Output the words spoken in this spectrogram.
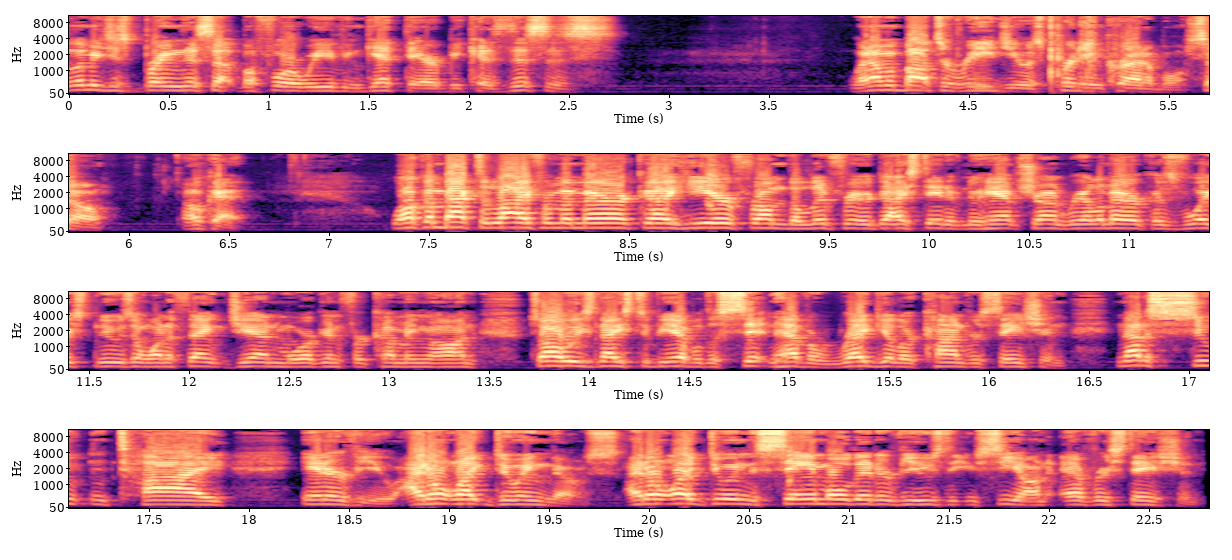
let me just bring this up before we even get there because this is what I'm about to read you is pretty incredible. So, okay. Welcome back to Live from America here from the Live Free or Die state of New Hampshire on Real America's Voice News. I want to thank Jan Morgan for coming on. It's always nice to be able to sit and have a regular conversation, not a suit and tie interview. I don't like doing those. I don't like doing the same old interviews that you see on every station.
